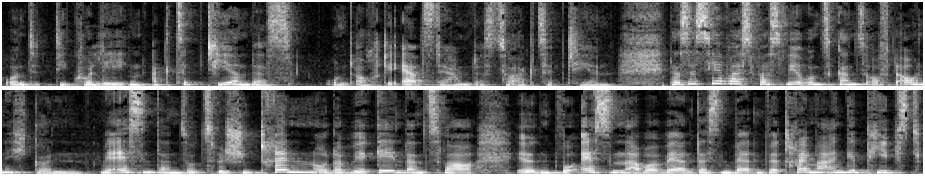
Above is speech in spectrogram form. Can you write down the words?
und die Kollegen akzeptieren das. Und auch die Ärzte haben das zu akzeptieren. Das ist ja was, was wir uns ganz oft auch nicht gönnen. Wir essen dann so zwischendrin oder wir gehen dann zwar irgendwo essen, aber währenddessen werden wir dreimal angepiepst.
